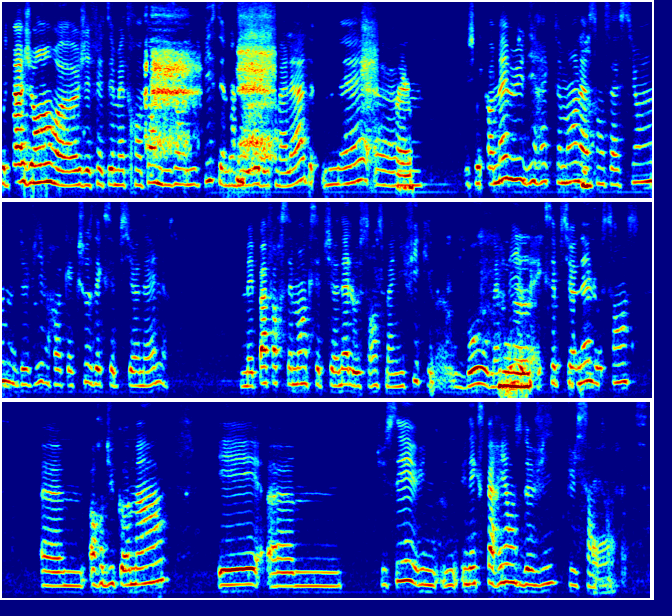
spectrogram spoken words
C'est pas genre, euh, j'ai fêté mes 30 ans en me disant, youpi, c'est merveilleux d'être malade. Mais j'ai quand même eu directement la mhm. sensation de vivre quelque chose d'exceptionnel. Mais pas forcément exceptionnel au sens magnifique, ou beau, ou merveilleux, mhm. mais exceptionnel au sens hors du commun et euh, tu sais, une, une, expérience de vie puissante en fait.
